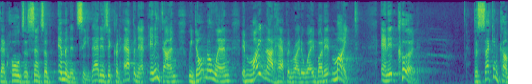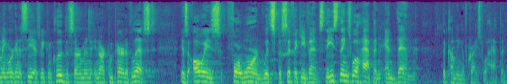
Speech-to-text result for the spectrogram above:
that holds a sense of imminency. That is, it could happen at any time. We don't know when. It might not happen right away, but it might. And it could. The second coming, we're going to see as we conclude the sermon in our comparative list, is always forewarned with specific events. These things will happen, and then the coming of Christ will happen.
